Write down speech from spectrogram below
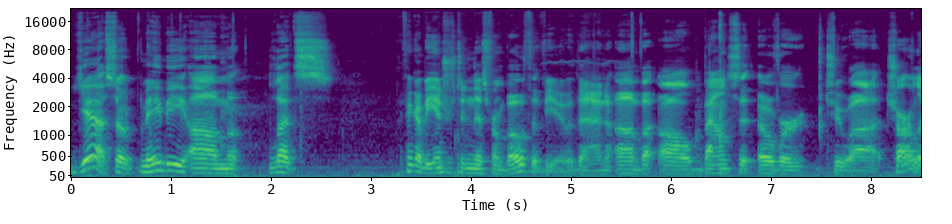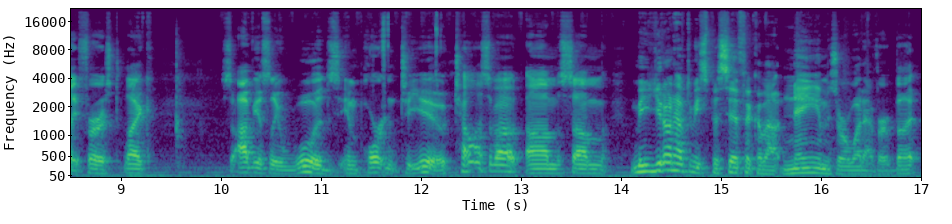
Yeah, so maybe um, let's think I'd be interested in this from both of you then, um, but I'll bounce it over to uh, Charlie first. Like, so obviously woods important to you. Tell us about um, some. I mean, you don't have to be specific about names or whatever, but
